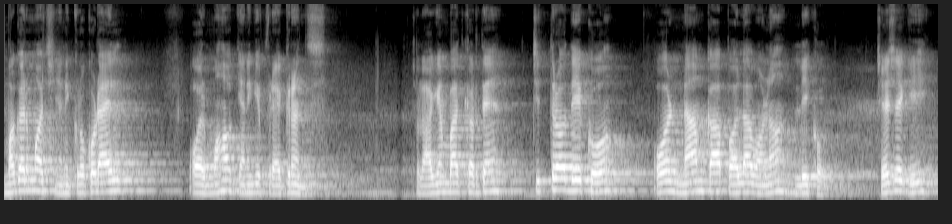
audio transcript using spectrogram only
मगरमच्छ, यानी क्रोकोडाइल और महक, यानी कि फ्रेग्रेंस चलो आगे हम बात करते हैं। चित्र देखो और नाम का पहला वर्ण लिखो। जैसे कि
